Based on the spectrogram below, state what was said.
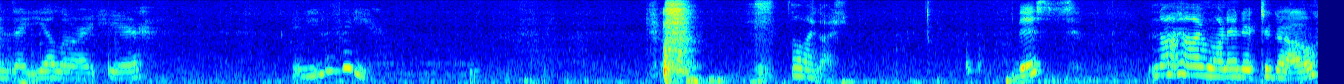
Need that yellow right here. Maybe even prettier. oh my gosh. This, not how I wanted it to go.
